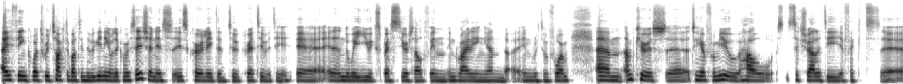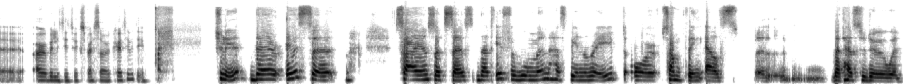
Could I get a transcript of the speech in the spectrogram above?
I think what we talked about in the beginning of the conversation is is correlated to creativity uh, and the way you express yourself in in writing and uh, in written form. Um, I'm curious uh, to hear from you how sexuality affects uh, our ability to express our creativity. Actually, there is a science that says that if a woman has been raped or something else uh, that has to do with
